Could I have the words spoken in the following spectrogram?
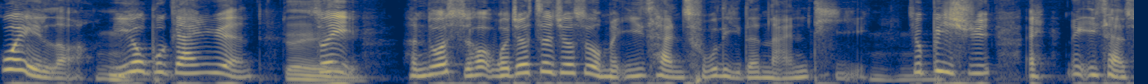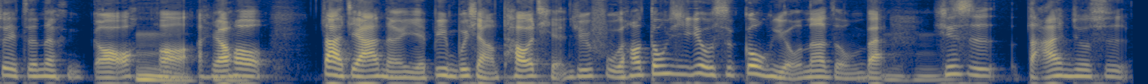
贵了，你又不甘愿，嗯、对，所以很多时候，我觉得这就是我们遗产处理的难题，嗯、就必须，哎，那遗产税真的很高、嗯、啊，然后大家呢也并不想掏钱去付，然后东西又是共有，那怎么办？嗯、其实答案就是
